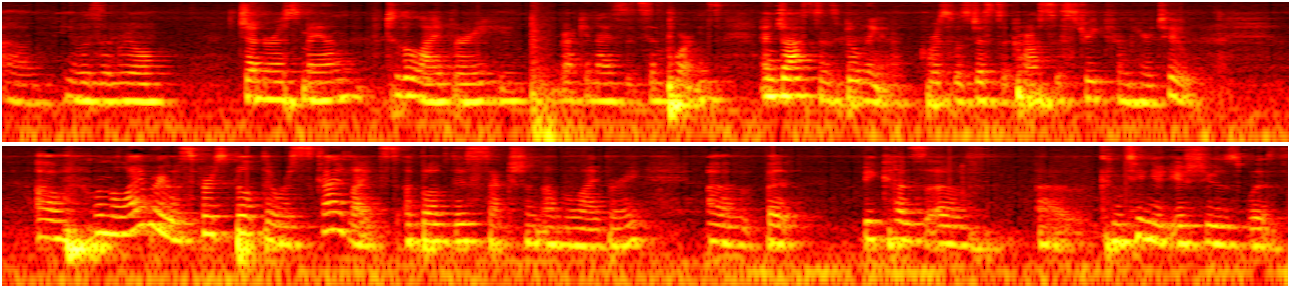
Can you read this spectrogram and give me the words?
Um, he was a real generous man to the library. He recognized its importance. And Jostens building, of course, was just across the street from here, too. Uh, when the library was first built, there were skylights above this section of the library, uh, but because of uh, continued issues with,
